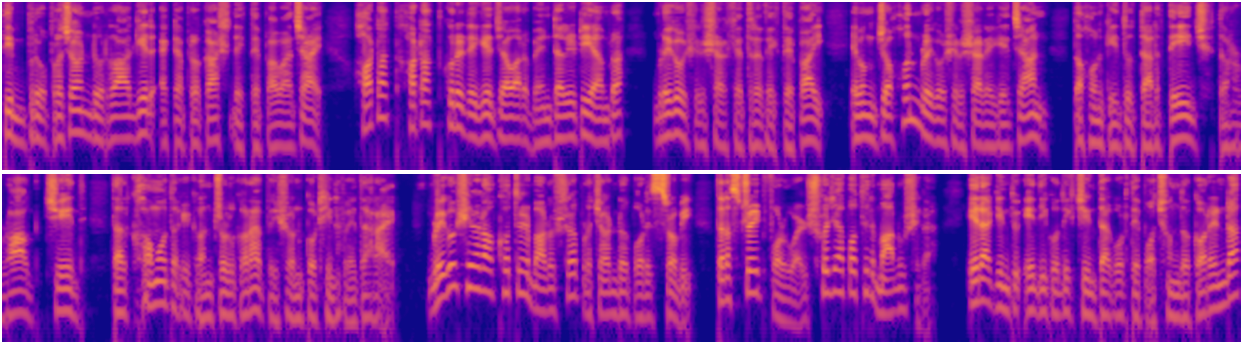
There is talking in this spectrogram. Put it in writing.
তীব্র, প্রচণ্ড রাগের একটা প্রকাশ দেখতে পাওয়া যায়। হঠাৎ হঠাৎ করে রেগে যাওয়ার মেন্টালিটি আমরা মৃগশীর্ষার ক্ষেত্রে দেখতে পাই এবং যখন মৃগশীর্ষা রেগে যান, তখন কিন্তু তার তেজ, তার রাগ, জেদ, তার ক্ষমতাকে কন্ট্রোল করা ভীষণ কঠিন হয়ে দাঁড়ায়। মৃগশিরা নক্ষত্রের মানুষরা প্রচণ্ড পরিশ্রমী, তারা স্ট্রেট ফরওয়ার্ড সোজা পথের মানুষেরা। এরা কিন্তু এদিক ওদিক চিন্তা করতে পছন্দ করেন না।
